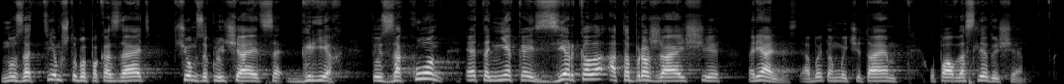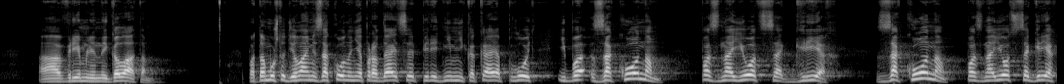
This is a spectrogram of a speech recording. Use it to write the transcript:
но за тем, чтобы показать, в чем заключается грех. То есть закон – это некое зеркало, отображающее реальность. Об этом мы читаем у Павла следующее – а, в Римлян и Галатам. Потому что делами закона не оправдается перед ним никакая плоть, ибо законом познается грех. Законом познается грех.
